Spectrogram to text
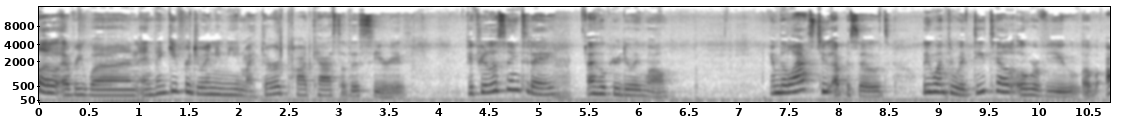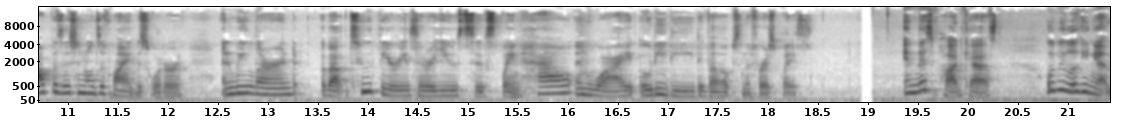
Hello, everyone, and thank you for joining me in my third podcast of this series. If you're listening today, I hope you're doing well. In the last two episodes, we went through a detailed overview of oppositional defiant disorder, and we learned about two theories that are used to explain how and why ODD develops in the first place. In this podcast, we'll be looking at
